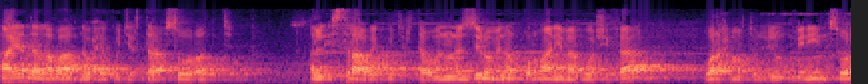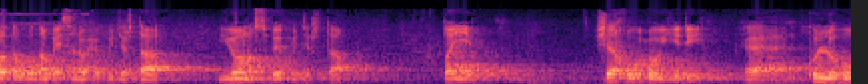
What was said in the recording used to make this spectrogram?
aayadda labaadna waxay ku jirtaa suurat alsraa bay ku jirtaa. Wanunazilu min alqur'aani maa huwa shifaa. Waraxmat lilmu'miniin suuradda ugu dambaysana waxay ku jirtaa yunus bay ku jirtaa. Ayib sheekhu wuxuu yidhi kulluhu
